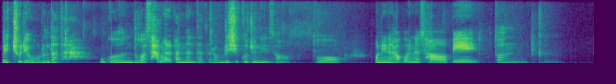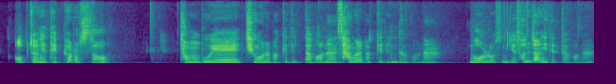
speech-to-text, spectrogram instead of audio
매출이 오른다더라. 혹은 누가 상을 받는다더라. 우리 식구 중에서. 또 본인이 하고 있는 사업이 어떤 그 업종의 대표로서 정부의 지원을 받게 됐다거나 상을 받게 된다거나 뭘로서 이제 선정이 됐다거나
